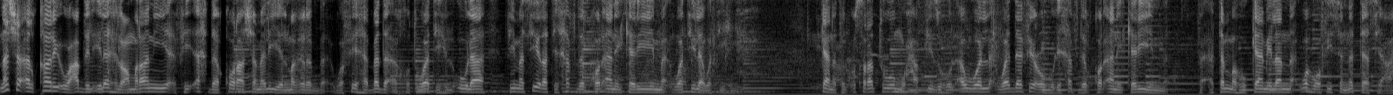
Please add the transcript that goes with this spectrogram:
نشأ القارئ عبد الإله العمراني في إحدى قرى شمالي المغرب وفيها بدأ خطواته الأولى في مسيرة حفظ القرآن الكريم وتلاوته. كانت الأسرة محفزه الأول ودافعه لحفظ القرآن الكريم فأتمه كاملا وهو في سن التاسعة.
